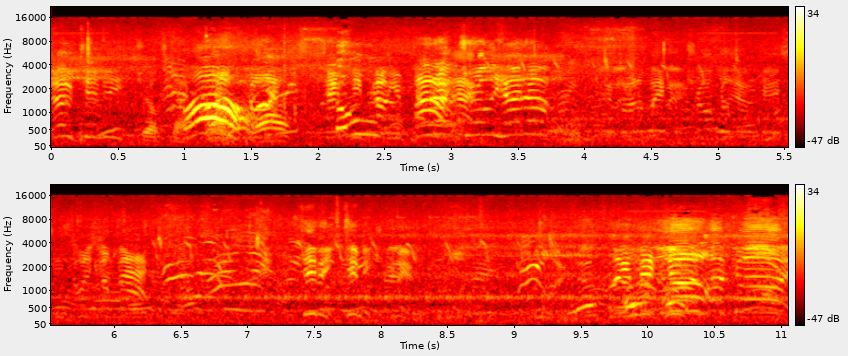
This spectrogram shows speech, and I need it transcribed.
No, Timmy. Joke's got Oh. Safety belt. You head up, Charlie. Head up. Run away from trouble there, okay? So he's going to come back. Timmy, Timmy, come here. Look at Mitchell. Lock on.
